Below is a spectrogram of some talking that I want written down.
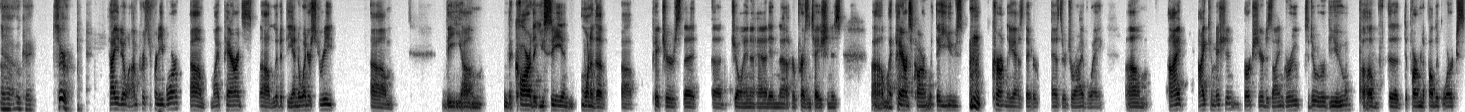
Uh, okay, sir. How you doing? I'm Christopher Niebuhr. Um, my parents uh, live at the end of Winter Street. Um, the um, the car that you see in one of the uh, pictures that uh, Joanna had in uh, her presentation is uh, my parents' car and what they use currently as their as their driveway. Um, I I commissioned Berkshire Design Group to do a review of the Department of Public Works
